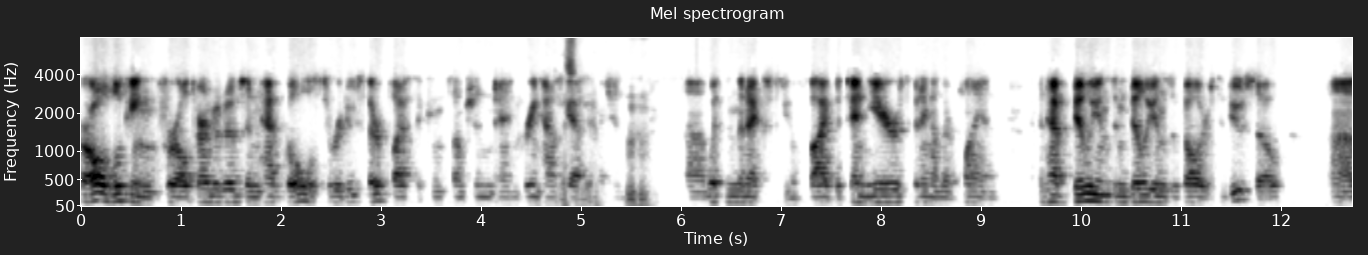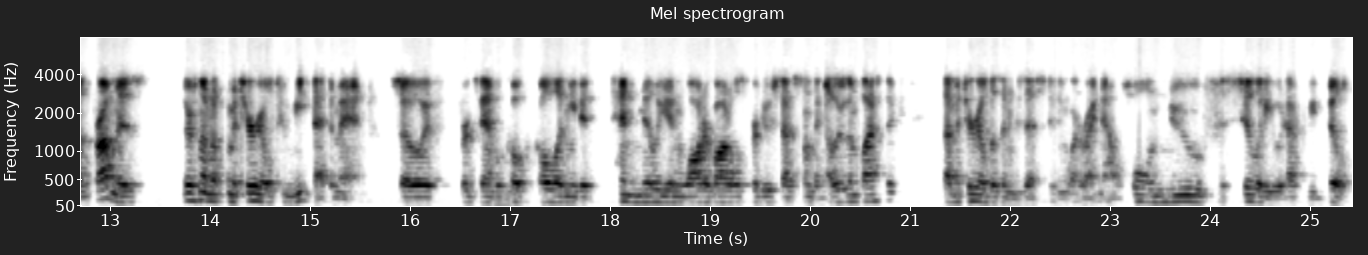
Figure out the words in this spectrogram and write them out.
are all looking for alternatives and have goals to reduce their plastic consumption and greenhouse Yes, gas emissions Mhm. Uh, within the next you know, five to 10 years, depending on their plan, and have billions and billions of dollars to do so. Uh, the problem is there's not enough material to meet that demand. So if, for example, Coca-Cola needed 10 million water bottles produced out of something other than plastic, that material doesn't exist anywhere right now. A whole new facility would have to be built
